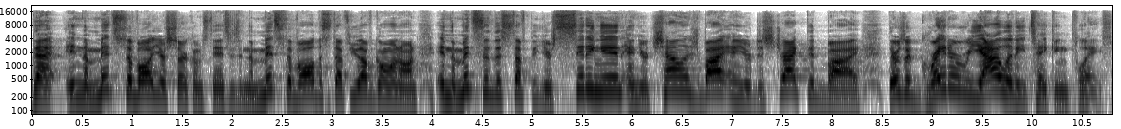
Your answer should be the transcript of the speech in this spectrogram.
that in the midst of all your circumstances, in the midst of all the stuff you have going on, in the midst of the stuff that you're sitting in and you're challenged by and you're distracted by, there's a greater reality taking place.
